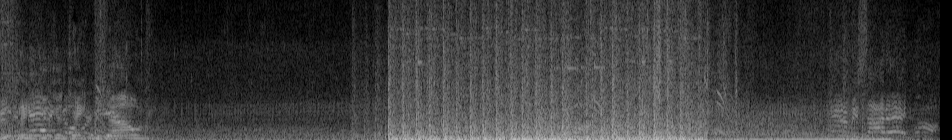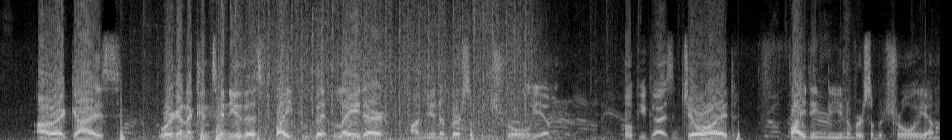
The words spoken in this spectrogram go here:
You think you can take me down? Alright guys, we're gonna continue this fight a bit later on Universal Petroleum. Hope you guys enjoyed fighting the Universal Petroleum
